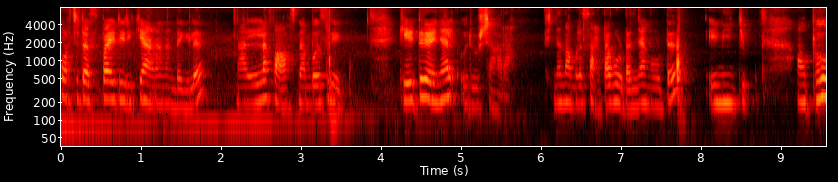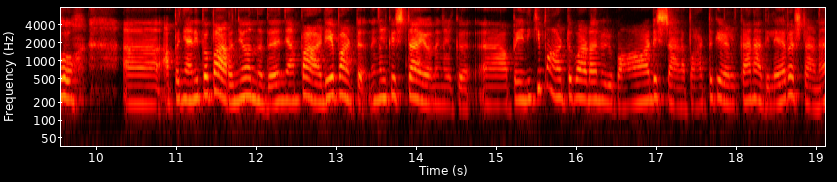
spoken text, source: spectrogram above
കുറച്ച് ഡെസ്പായിട്ടിരിക്കുകയാണെന്നുണ്ടെങ്കിൽ നല്ല ഫാസ്റ്റ് നമ്പേഴ്സ് കേൾക്കും. കേട്ട് കഴിഞ്ഞാൽ ഒരു ഉഷാറാണ് പിന്നെ നമ്മൾ സട കുടഞ്ഞ് അങ്ങോട്ട് എണീക്കും. അപ്പോൾ അപ്പം ഞാനിപ്പോൾ പറഞ്ഞു വന്നത് ഞാൻ പാടിയ പാട്ട് നിങ്ങൾക്ക്? ഇഷ്ടമായോ നിങ്ങൾക്ക് അപ്പോൾ എനിക്ക് പാട്ട് പാടാൻ ഒരുപാട് ഇഷ്ടമാണ് പാട്ട് കേൾക്കാൻ അതിലേറെ ഇഷ്ടമാണ്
